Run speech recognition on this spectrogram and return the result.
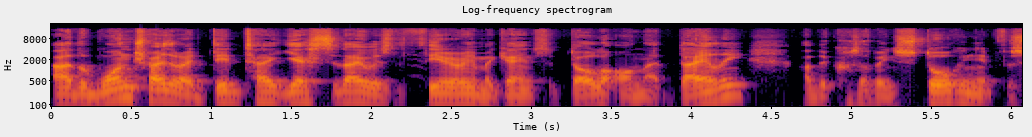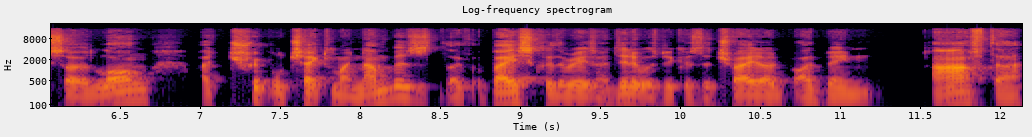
Uh, the one trade that I did take yesterday was Ethereum against the dollar on that daily uh, because I've been stalking it for so long. I triple checked my numbers. Like basically, the reason I did it was because the trade I'd, I'd been after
